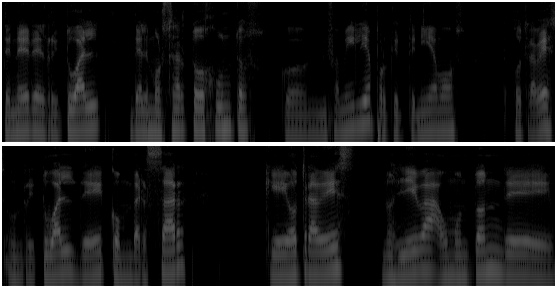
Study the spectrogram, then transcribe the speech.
tener el ritual de almorzar todos juntos con mi familia, porque teníamos otra vez un ritual de conversar que otra vez nos lleva a un montón de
